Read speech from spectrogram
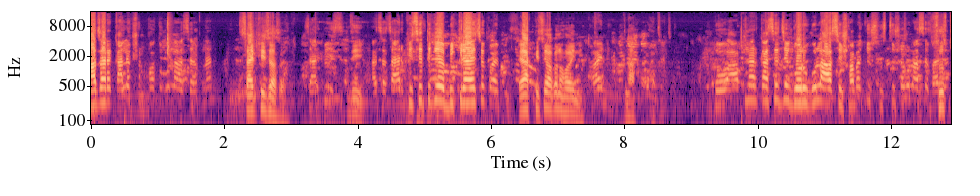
বাজারে কালেকশন কতগুলো আছে আপনার? সাইড পিস আছে। চার পিস জি। আচ্ছা চার পিসের থেকে বিক্রি হয়েছে কয় পিস এক কিছু এখনও হয়নি। হয়নি? না। আচ্ছা, আচ্ছা। তো আপনার কাছে যে গরুগুলো আছে সবাই কি সুস্থ সবল আছে সুস্থ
